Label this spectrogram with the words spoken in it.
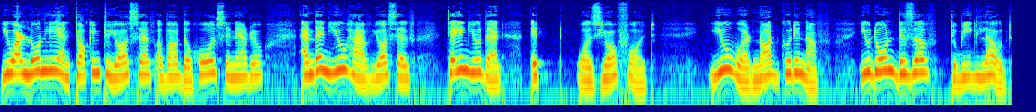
You are lonely and talking to yourself about the whole scenario, and then you have yourself telling you that was your fault. You were not good enough. You don't deserve to be loved.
